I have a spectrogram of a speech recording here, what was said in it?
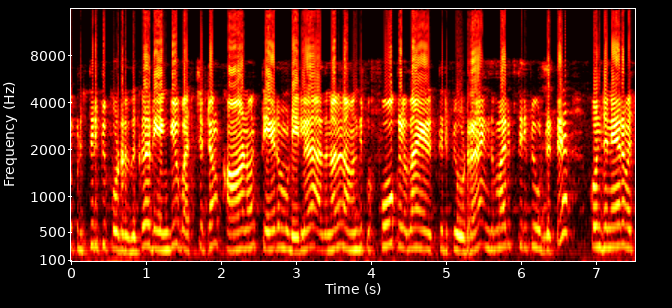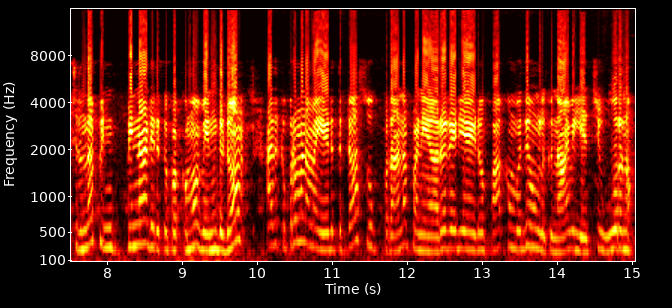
இப்படி திருப்பி போடுறதுக்கு அது எங்கேயோ வச்சுட்டோம். காணோம் தேட முடியல. அதனால நான் வந்து இப்போ ஃபோக்கில் தான் திருப்பி விடுறேன். இந்த மாதிரி திருப்பி விட்டுட்டு கொஞ்சம் நேரம் வச்சுருந்தா பின் பின்னாடி இருக்க பக்கமும் வெந்துடும். அதுக்கப்புறமா நம்ம எடுத்துட்டா சூப்பரான பணியாரம் ரெடி ஆகிடும் பார்க்கும்போதே உங்களுக்கு நாவில் எச்சு ஊறணும்.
